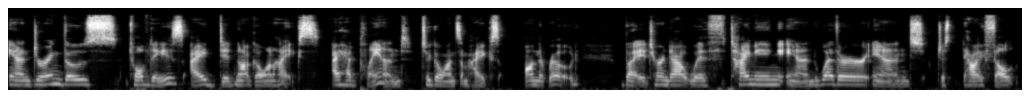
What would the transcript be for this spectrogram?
And during those 12 days, I did not go on hikes. I had planned to go on some hikes on the road, but it turned out with timing and weather and just how I felt,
